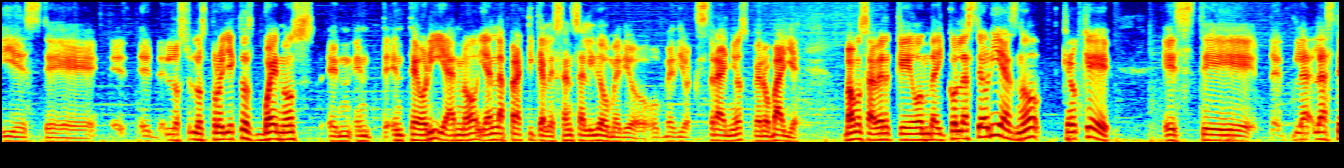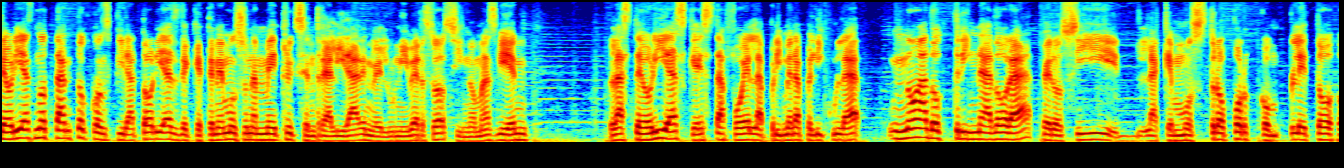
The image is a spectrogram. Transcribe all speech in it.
y este, eh, eh, los, los, proyectos buenos en, en, teoría, ¿no? Ya en la práctica les han salido medio, medio extraños, pero vaya, vamos a ver qué onda. Y con las teorías, ¿no? Creo que este, las teorías no tanto conspiratorias de que tenemos una Matrix en realidad en el universo, sino más bien las teorías que esta fue la primera película, no adoctrinadora, pero sí la que mostró por completo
